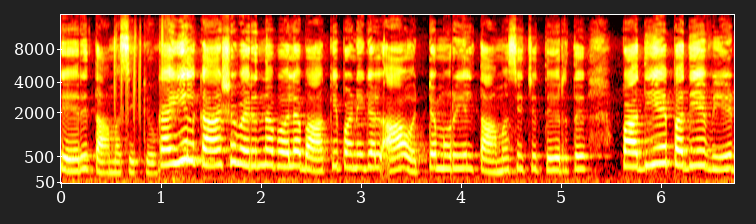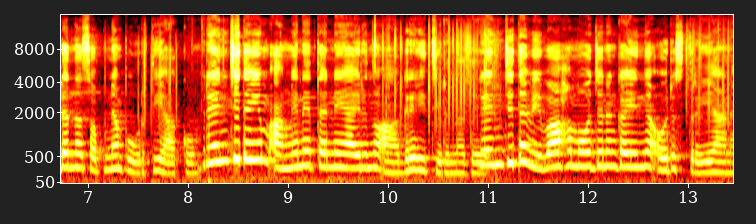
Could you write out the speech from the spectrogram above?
കയറി താമസിക്കും. കയ്യിൽ കാശ് വരുന്ന പോലെ ബാക്കി പണികൾ ആ ഒറ്റമുറിയിൽ താമസിച്ചു തീർത്ത് പതിയെ പതിയെ വീടെന്ന സ്വപ്നം പൂർത്തിയാക്കും. രഞ്ജിതയും അങ്ങനെ തന്നെയായിരുന്നു ആഗ്രഹിച്ചിരുന്നത്. രഞ്ജിത വിവാഹമോചനം കഴിഞ്ഞ ഒരു സ്ത്രീയാണ്.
